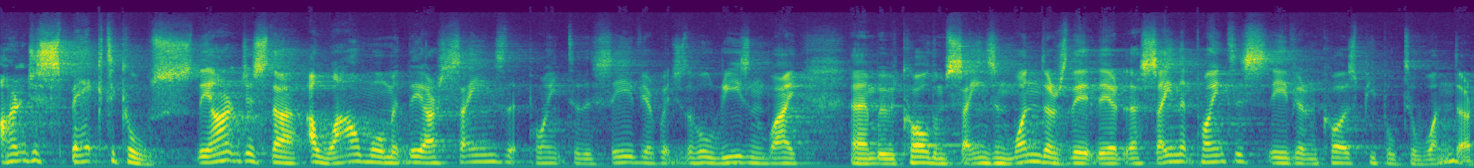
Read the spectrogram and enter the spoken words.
aren't just spectacles. They aren't just a, a wow moment. They are signs that point to the Savior, which is the whole reason why um, we would call them signs and wonders. They, they're a sign that point to the Savior and cause people to wonder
